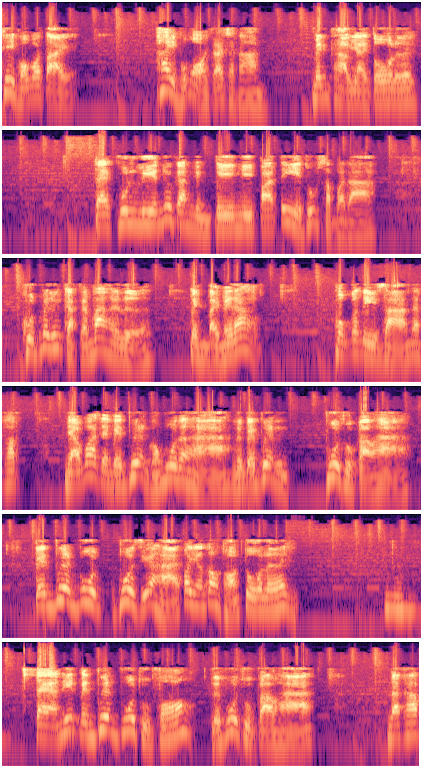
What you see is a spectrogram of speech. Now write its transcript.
ที่พบตรให้ผมออกจากราชการ เป็นข่าวใหญ่โตเลย แต่คุณเรียนด้วยกันหนึ่งปีมีปาร์ตี้ทุกสัปดาห์ คุณไม่รู้จักกันบ้างเลยเหรอเป็นไปไม่ได้ ปกติศาลนะครับ อย่าว่าแต่เป็นเพื่อนของผู้ต้องหา หรือเป็นเพื่อนผู้ถูกกล่าวหา เป็นเพื่อนผู้ผู้เสียหายก็ยังต้องถอนตัวเลยแต่อันนี้เป็นเพื่อนผู้ถูกฟ้อง หรือผู้ถูกกล่าวหานะครับ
